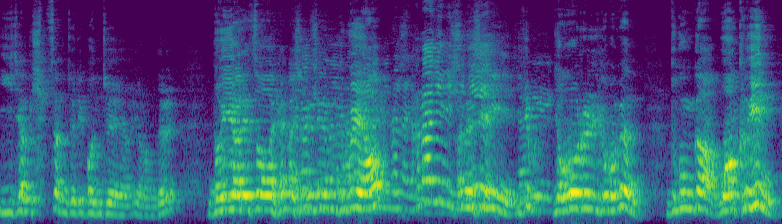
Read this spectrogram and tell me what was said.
2장 13절이 먼저예요, 여러분들. 너희 안에서 행하시는 일은 누구예요? 하나님이시니 하나님이 이게 영어를 읽어보면 누군가 워크인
